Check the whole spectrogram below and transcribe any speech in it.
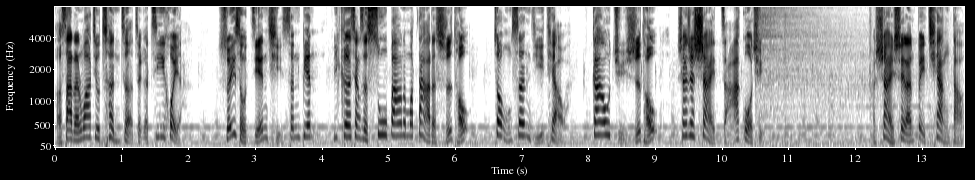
而杀人蛙就趁着这个机会啊，随手捡起身边一颗像是书包那么大的石头，纵身一跳啊，高举石头向着晒砸过去。晒虽然被呛到，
